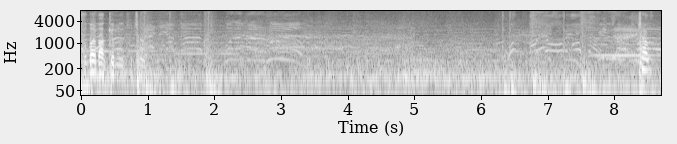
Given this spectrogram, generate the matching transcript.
두 발밖에 없는 두 창. Ciao.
